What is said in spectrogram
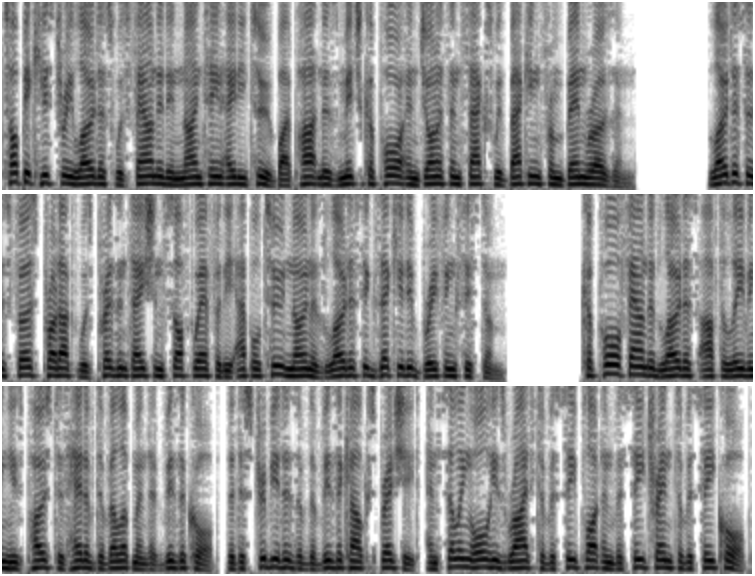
Topic History Lotus was founded in 1982 by partners Mitch Kapor and Jonathan Sachs with backing from Ben Rosen. Lotus's first product was presentation software for the Apple II known as Lotus Executive Briefing System. Kapor founded Lotus after leaving his post as head of development at VisiCorp, the distributors of the VisiCalc spreadsheet, and selling all his rights to VisiPlot and VisiTrend to VisiCorp.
